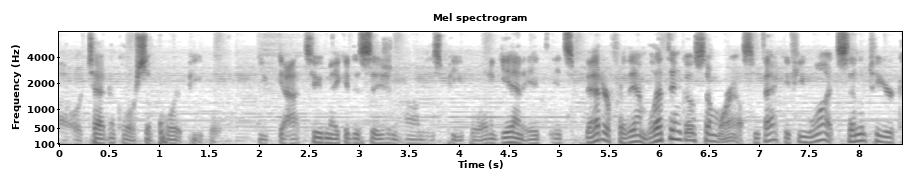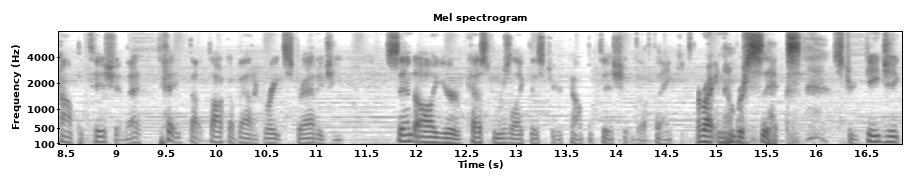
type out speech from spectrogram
uh, or technical or support people You've got to make a decision on these people. And again, it, it's better for them. Let them go somewhere else. In fact, if you want, send them to your competition. That talk about a great strategy. Send all your customers like this to your competition. They'll thank you. All right, number six, strategic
